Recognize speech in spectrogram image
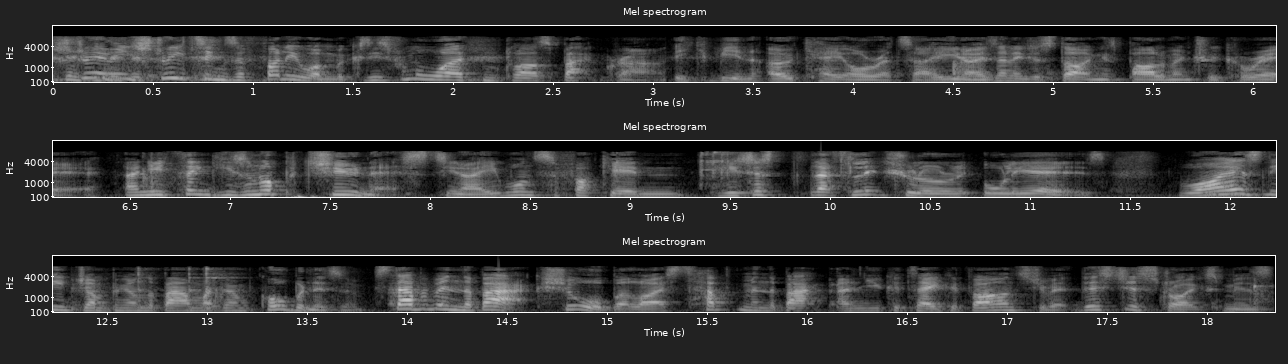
Street, I mean, Streeting's a funny one because he's from a working class background. He could be an okay orator. You know, he's only just starting his parliamentary career, and you'd think he's an opportunist. You know, he wants to fucking. He's just. That's literally all, all he is. Why hmm. isn't he jumping on the bandwagon of Corbynism? Stab him in the back, sure, but like stab him in the back, and you could take advantage of it. This just strikes me as.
